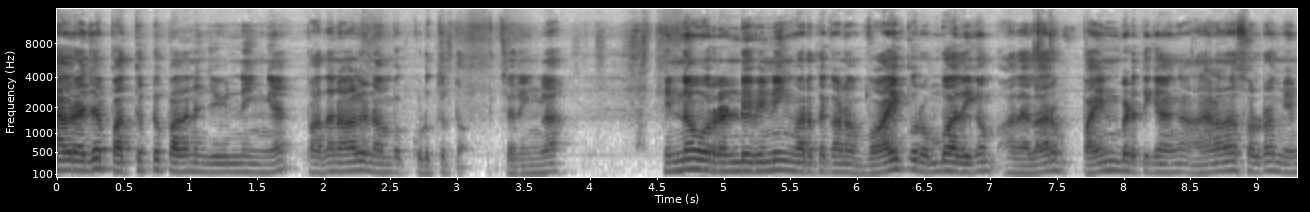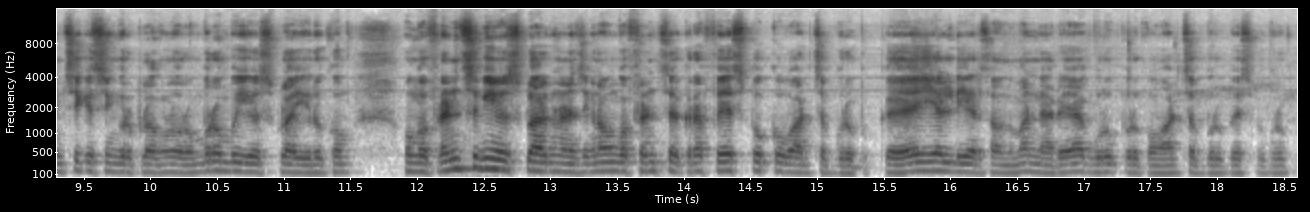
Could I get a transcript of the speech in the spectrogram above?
ஆவரேஜாக பத்து டு பதினஞ்சு வின்னிங்க. பதினாலு நம்ம கொடுத்துட்டோம். சரிங்களா? இன்னும் ஒரு ரெண்டு வின்னிங் வரதுக்கான வாய்ப்பு ரொம்ப அதிகம். அதை எல்லாரும் பயன்படுத்திக்காங்க. அதனால தான் சொல்கிறோம் எம்சி கிசிங் குரூப்பில் உங்களுக்கு ரொம்ப ரொம்ப யூஸ்ஃபுல்லாக இருக்கும். உங்கள் ஃப்ரெண்ட்ஸுக்கும் யூஸ்ஃபுல்லாக இருக்குன்னு நினச்சிங்கன்னா உங்கள் ஃப்ரெண்ட்ஸ் இருக்கிற ஃபேஸ்புக்கு வாட்ஸ்அப் குரூப் கேஎல்டிஆர் சம்மந்தமாக நிறையா குரூப் இருக்கும். வாட்ஸ்அப் குரூப் ஃபேஸ்புக் குரூப்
